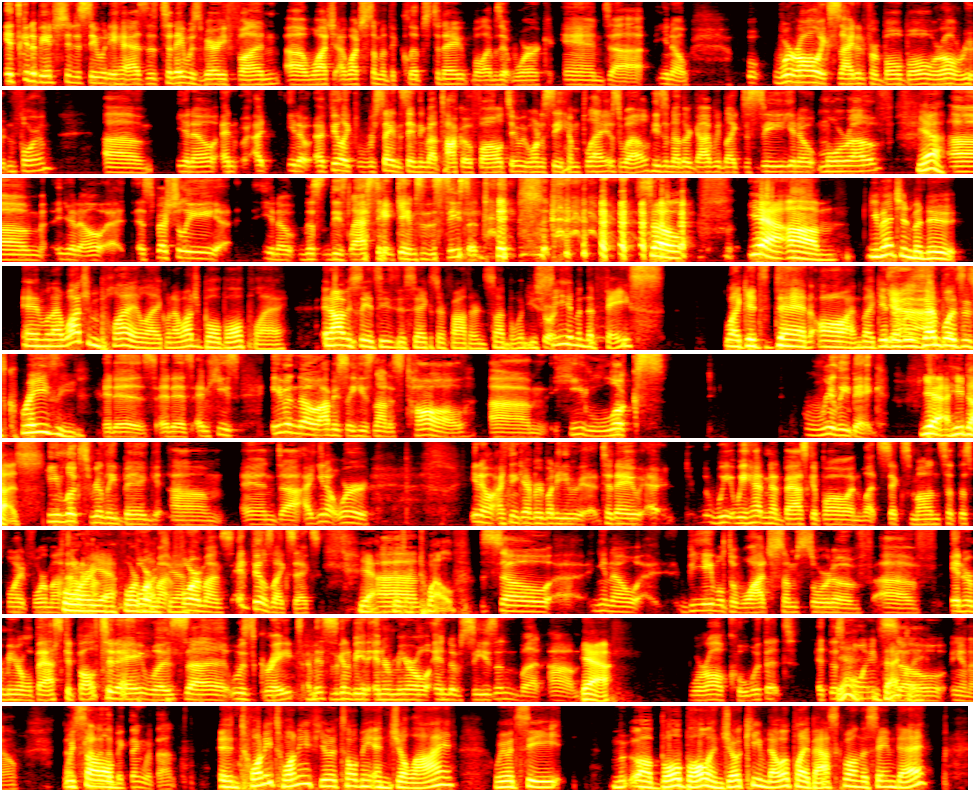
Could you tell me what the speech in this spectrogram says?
it's going to be interesting to see what he has. Today was very fun. Uh, watch I watched some of the clips today while I was at work, and uh, you know, we're all excited for Bol Bol. We're all rooting for him. Um, you know, and I, you know, I feel like we're saying the same thing about Tacko Fall too. We want to see him play as well. He's another guy we'd like to see, you know, more of. Yeah, Um, you know, especially, you know, this these last eight games of the season. so yeah, um, you mentioned Manute, and when I watch him play, like when I watch Bol Bol play, and obviously it's easy to say because they're father and son, but when you Sure. see him in the face, like it's dead on, like it, the resemblance is crazy. It is. It is. And he's even though obviously he's not as tall, um, he looks really big. Yeah, he does. He looks really big. Um, and uh, you know we're, you know, I think everybody uh, today. uh, We, we hadn't had basketball in what six months at this point four months Four, yeah, four, four months. mon- yeah, four months it feels like six yeah, he's like um, twelve. so uh, you know be able to watch some sort of of intramural basketball today was uh was great i mean this is going to be an intramural end of season but um Yeah, we're all cool with it at this Yeah, point exactly. so you know We saw- the big thing with that in 2020, if you had told me in July we would see uh, Bol Bol and Joakim Noah play basketball on the same day,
